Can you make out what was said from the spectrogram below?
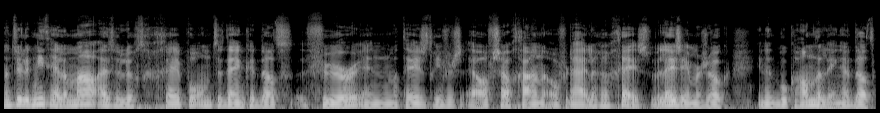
natuurlijk niet helemaal uit de lucht gegrepen om te denken dat vuur in Matthäus 3, vers 11 zou gaan over de Heilige Geest. We lezen immers ook in het boek Handelingen dat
